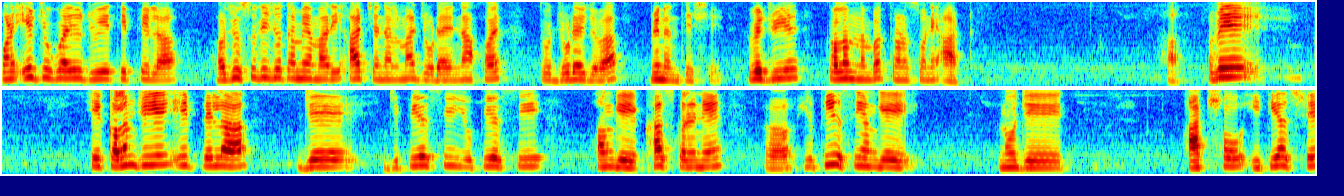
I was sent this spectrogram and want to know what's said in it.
પણ એ જોગવાઈઓ જોઈએ તે પહેલાં હજુ સુધી જો તમે અમારી આ ચેનલમાં જોડાય ના હોય તો જોડાઈ જવા વિનંતી છે. હવે જોઈએ કલમ નંબર ત્રણસો ને આઠ. હા, હવે એ કલમ જોઈએ એ પહેલાં જે જીપીએસસી, યુપીએસસી અંગે ખાસ કરીને યુપીએસસી અંગેનો જે આઠસો ઇતિહાસ છે,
